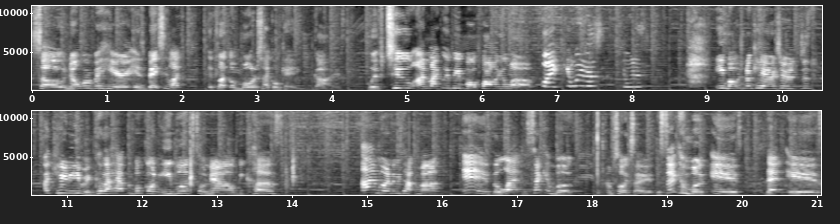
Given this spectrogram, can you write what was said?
So Nowhere But Here is basically like, it's like a motorcycle game, guys with two unlikely people falling in love. Like, can we just, emotional characters, just, I can't even, because I have the book on ebook, so now because I'm going to be talking about is the, la the second book, I'm so excited, the second book is, that is,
